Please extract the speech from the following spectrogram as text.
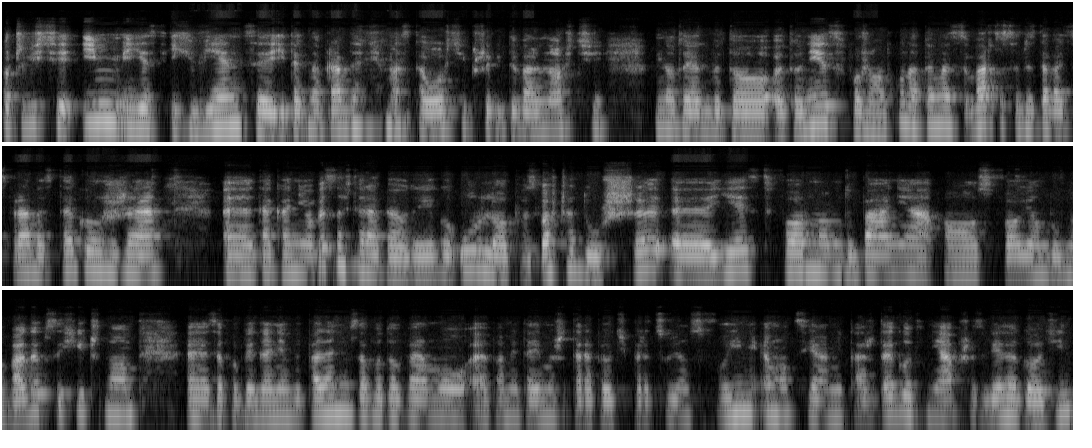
Oczywiście im jest ich więcej i tak naprawdę nie ma stałości i przewidywalności, no to jakby to, to nie jest w porządku, natomiast warto sobie zdawać sprawę z tego, że taka nieobecność terapeuty, jego urlop, zwłaszcza dłuższy, e, jest formą dbania o swoją równowagę psychiczną, e, zapobiegania wypaleniu zawodowemu. Pamiętajmy, że terapeuci pracują swoimi emocjami każdego dnia przez wiele godzin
